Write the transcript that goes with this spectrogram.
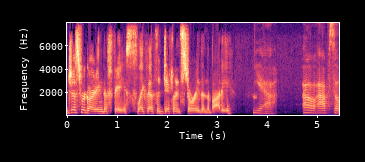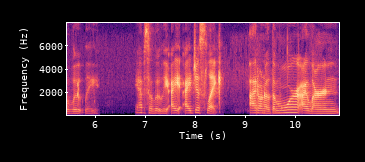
just regarding the face, like that's a different story than the body. Yeah. Oh, absolutely. Absolutely. I I just like I don't know, the more I learn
